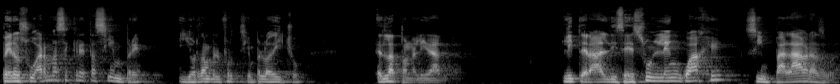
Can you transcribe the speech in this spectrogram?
Pero su arma secreta siempre, y Jordan Belfort siempre lo ha dicho, es la tonalidad. Literal, dice, es un lenguaje sin palabras, güey.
